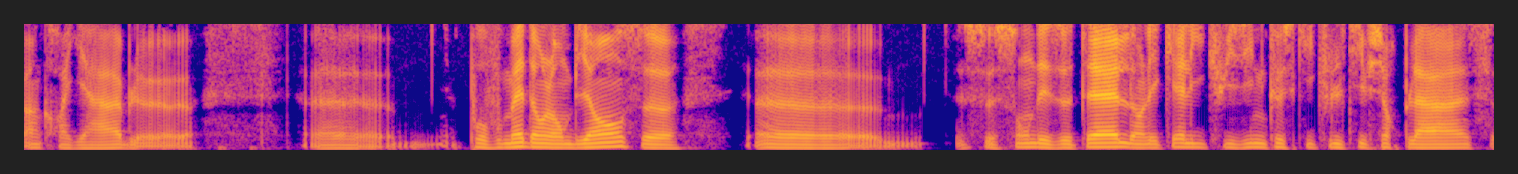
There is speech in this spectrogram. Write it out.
incroyables. pour vous mettre dans l'ambiance, ce sont des hôtels dans lesquels ils cuisinent que ce qu'ils cultivent sur place.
